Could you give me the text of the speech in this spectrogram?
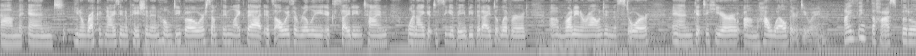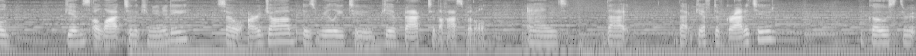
um, and you know recognizing a patient in Home Depot or something like that. It's always a really exciting time when I get to see a baby that I delivered um, running around in the store and get to hear um, how well they're doing. I think the hospital gives a lot to the community so our job is really to give back to the hospital and that that gift of gratitude goes through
